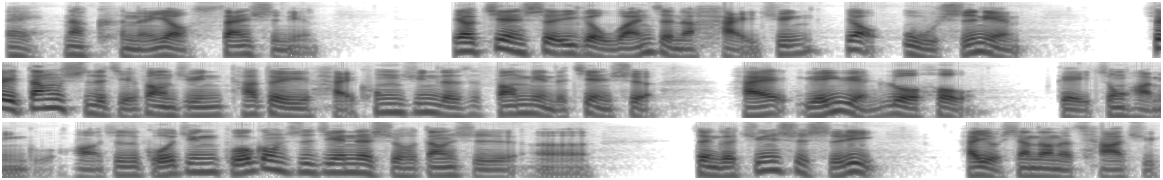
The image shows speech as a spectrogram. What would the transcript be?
哎，那可能要三十年；要建设一个完整的海军要五十年。所以当时的解放军，他对于海空军的这方面的建设还远远落后给中华民国啊。就是国军国共之间的时候，当时呃整个军事实力。还有相当的差距，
